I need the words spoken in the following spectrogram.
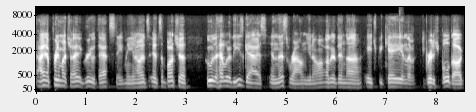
I pretty much I agree with that statement. You know, it's it's a bunch of who the hell are these guys in this round? You know, other than uh, HBK and the British Bulldog,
